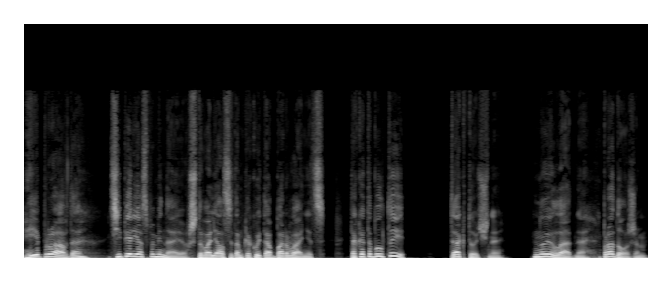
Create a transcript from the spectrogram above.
«И правда. Теперь я вспоминаю, что валялся там какой-то оборванец. Так это был ты?» «Так точно. Ну и ладно, продолжим».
